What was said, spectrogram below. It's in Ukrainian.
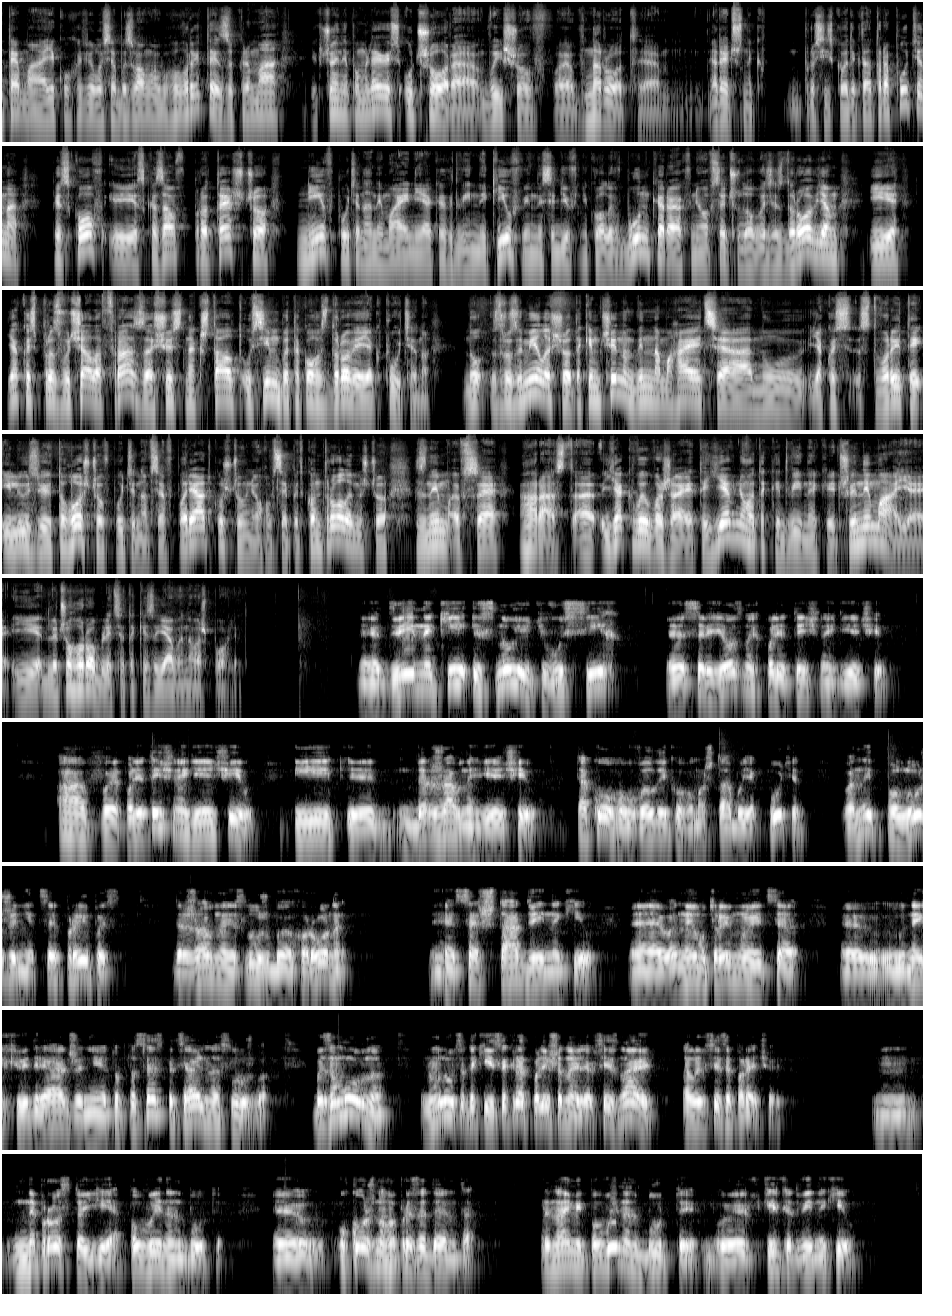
Тема, яку хотілося б з вами обговорити, зокрема, якщо я не помиляюсь, учора вийшов е, в народ е, речник російського диктатора Путіна Пісков і сказав про те, що ні, в Путіна немає ніяких двійників. Він не сидів ніколи в бункерах, в нього все чудово зі здоров'ям. І якось прозвучала фраза щось на кшталт усім би такого здоров'я, як Путіну. Ну зрозуміло, що таким чином він намагається ну якось створити ілюзію того, що в Путіна все в порядку, що у нього все під контролем, що з ним все гаразд. А як ви вважаєте, є в нього такі двійники чи немає? І для чого робляться такі заяви, на ваш погляд? Е, Двійники існують в усіх е, серйозних політичних діячів. А в політичних діячів і е, державних діячів такого великого масштабу, як Путін, вони положені, це припис Державної служби охорони, е, це штат двійників. Е, Вони утримуються, е, у них відряджені, тобто це спеціальна служба. Безумовно, ну це такий секрет Полішинеля. Всі знають, але всі заперечують. Не просто є, повинен бути. У кожного президента принаймні повинен бути е, кілька двійників.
